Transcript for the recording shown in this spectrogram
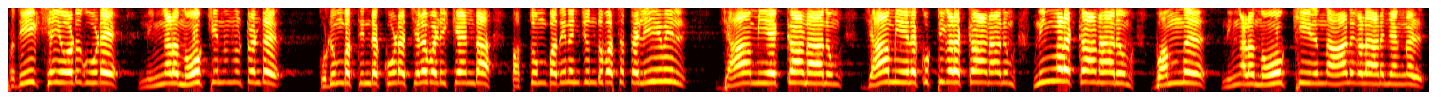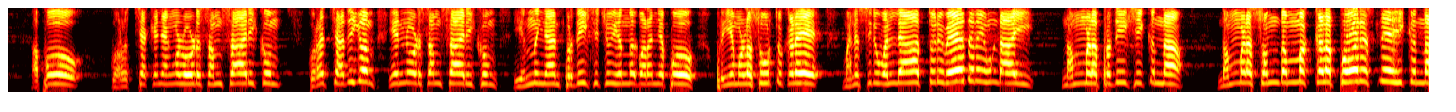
പ്രതീക്ഷയോടുകൂടെ നിങ്ങളെ നോക്കി നിന്നിട്ടുണ്ട്. കുടുംബത്തിന്റെ കൂടെ ചിലവഴിക്കേണ്ട പത്തും പതിനഞ്ചും ദിവസത്തെ ലീവിൽ ജാമ്യയെ കാണാനും ജാമ്യയിലെ കുട്ടികളെ കാണാനും നിങ്ങളെ കാണാനും വന്ന് നിങ്ങളെ നോക്കിയിരുന്ന ആളുകളാണ് ഞങ്ങൾ. അപ്പോ കുറച്ചൊക്കെ ഞങ്ങളോട് സംസാരിക്കും കുറച്ചധികം എന്നോട് സംസാരിക്കും എന്ന് ഞാൻ പ്രതീക്ഷിച്ചു എന്ന് പറഞ്ഞപ്പോ പ്രിയമുള്ള സുഹൃത്തുക്കളെ മനസ്സിൽ വല്ലാത്തൊരു വേദനയുണ്ടായി. നമ്മളെ പ്രതീക്ഷിക്കുന്ന നമ്മളെ സ്വന്തം മക്കളെ പോലെ സ്നേഹിക്കുന്ന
